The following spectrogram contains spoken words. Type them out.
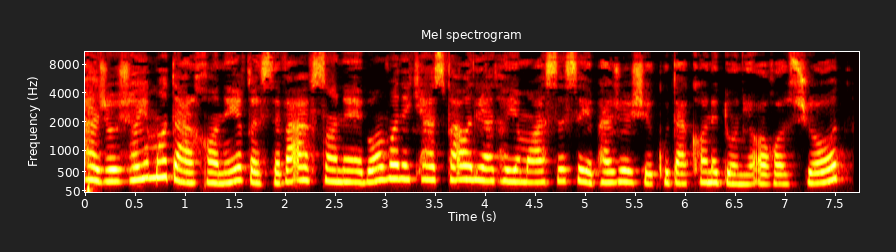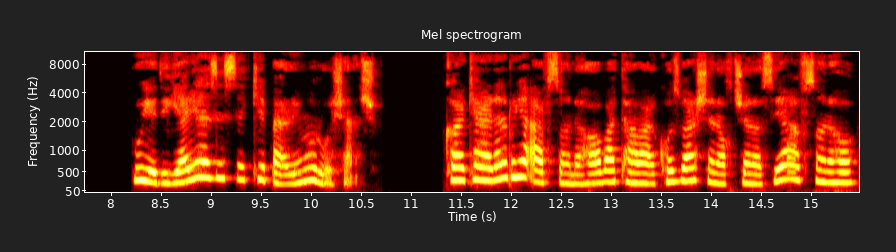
پژوهش های ما در خانه قصه و افسانه به عنوان یکی از فعالیت های مؤسسه پژوهش کودکان دنیا آغاز شد روی دیگری از این سکه برای ما روشن شد. کار کردن روی افسانه ها و تمرکز بر شناخت شناسی افسانه ها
